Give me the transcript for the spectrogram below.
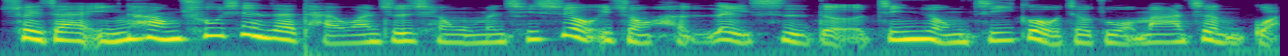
所以在银行出现在台湾之前，我们其实有一种很类似的金融机构，叫做妈政馆。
